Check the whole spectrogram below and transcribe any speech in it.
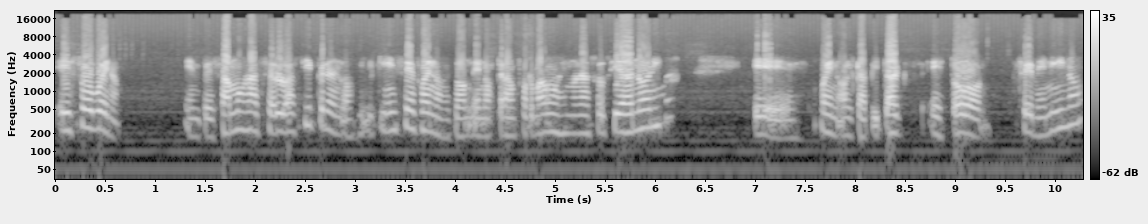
eso bueno empezamos a hacerlo así pero en 2015 bueno donde nos transformamos en una sociedad anónima eh, bueno, el capital es todo femenino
